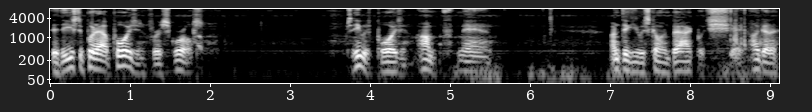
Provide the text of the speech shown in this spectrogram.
that they used to put out poison for squirrels. So he was poisoned. I'm man. I didn't think he was coming back, but shit, I gotta,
